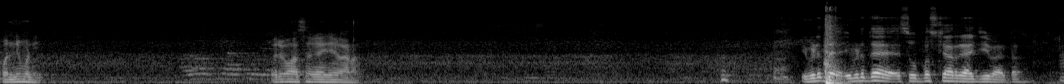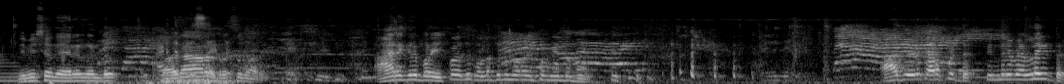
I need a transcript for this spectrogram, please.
പൊന്നുമണി. ഒരു മാസം കഴിഞ്ഞ് കാണാം. ഇവിടുത്തെ ഇവിടുത്തെ സൂപ്പർ സ്റ്റാർ രാജീവ് ആട്ടോ. നിമിഷ നേരം കണ്ട് പതിനാറ് ഡ്രസ് മാറി. ആരെങ്കിലും പറയും ഇപ്പൊ ഇത് കൊള്ളത്തിലെന്ന് പറയും ഇപ്പൊ വീണ്ടും പോകും ആദ്യം ഒരു കറുപ്പിട്ട് പിന്നെ ഒരു വെള്ളയിട്ട്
